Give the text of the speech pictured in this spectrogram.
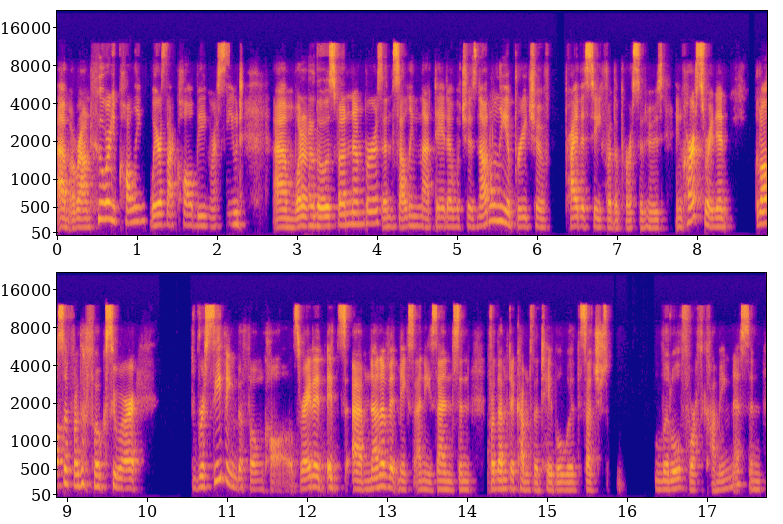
um, around who are you calling where's that call being received um, what are those phone numbers and selling that data which is not only a breach of privacy for the person who's incarcerated but also for the folks who are receiving the phone calls right? It, it's um, none of it makes any sense and for them to come to the table with such little forthcomingness and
